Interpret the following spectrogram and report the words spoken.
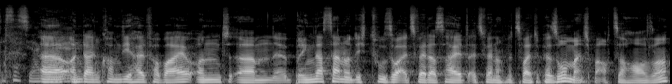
Das ist ja geil. Äh, und dann kommen die halt vorbei und ähm, bringen das dann und ich tue so, als wäre das halt, als wäre noch eine zweite Person manchmal auch zu Hause.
